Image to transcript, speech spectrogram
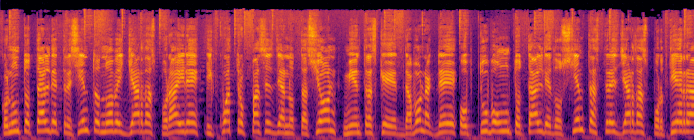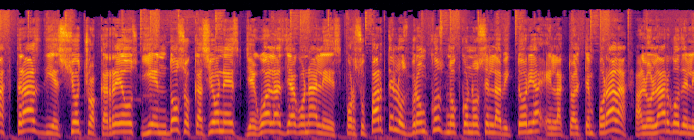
con un total de 309 yardas por aire y cuatro pases de anotación, mientras que Davon Agde obtuvo un total de 203 yardas por tierra tras 18 acarreos y en dos ocasiones llegó a las diagonales. Por su parte, los Broncos no conocen la victoria en la actual temporada. A lo largo de la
